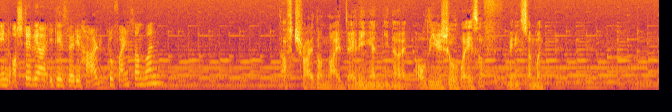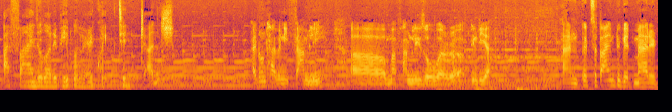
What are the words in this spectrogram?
In Australia, it is very hard to find someone. I've tried online dating and, you know, all the usual ways of meeting someone. I find a lot of people are very quick to judge. I don't have any family. Uh, my family is over uh, India. And it's a time to get married.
